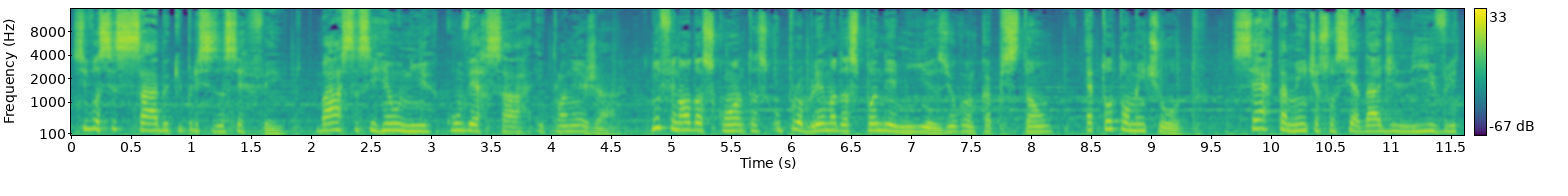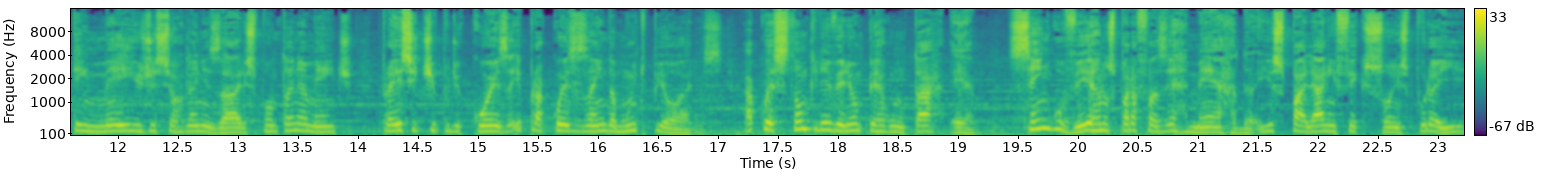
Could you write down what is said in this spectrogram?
se você sabe o que precisa ser feito. Basta se reunir, conversar e planejar. No final das contas, o problema das pandemias e o Campistão é totalmente outro. Certamente a sociedade livre tem meios de se organizar espontaneamente para esse tipo de coisa e para coisas ainda muito piores. A questão que deveriam perguntar é: sem governos para fazer merda e espalhar infecções por aí,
